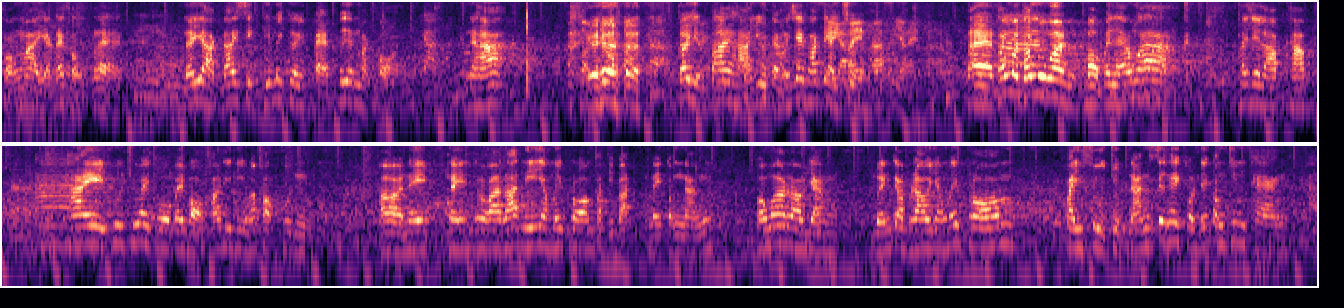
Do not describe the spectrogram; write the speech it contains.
ของใหม่อยากได้ของแปลก และอยากได้สิ่งที่ไม่เคยแปดเปื้อนมาก่อน ค่ะ นะฮะ ก็เห็นป้ายหาอยู่แต่ไม่ใช่พักใหญ่สุด คะสีอะไรคะ แต่ทั้งหมดทั้งมวลบอกไปแล้วว่าไม่ได้รับครับอ่าให้ผู้ช่วยโทรไปบอกเขาดีๆ ว่าขอบคุณเอ่อในในวาระนี้ยังไม่พร้อมปฏิบัติในตรงนั้น เพราะว่าเรายังเหมือนกับเรายังไม่พร้อมไปสู่จุดนั้น ซึ่งให้คนได้ต้องทิ่มแทงค่ะ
